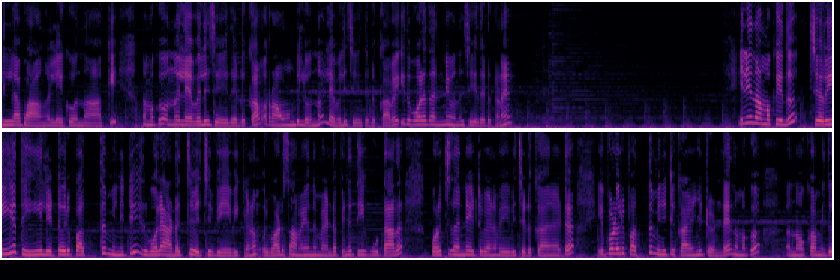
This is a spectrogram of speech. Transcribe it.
എല്ലാ ഭാഗങ്ങളിലേക്കും ഒന്ന് ആക്കി നമുക്ക് ഒന്ന് ലെവൽ ചെയ്തെടുക്കാം. റൗണ്ടിലൊന്ന് ലെവൽ ചെയ്തെടുക്കാവേ. ഇതുപോലെ തന്നെ ഒന്ന് ചെയ്തെടുക്കണേ. ഇനി നമുക്കിത് ചെറിയ തീയിലിട്ട് ഒരു പത്ത് മിനിറ്റ് ഇതുപോലെ അടച്ച് വെച്ച് വേവിക്കണം. ഒരുപാട് സമയമൊന്നും വേണ്ട. പിന്നെ തീ കൂട്ടാതെ കുറച്ച് തന്നെ ഇട്ട് വേണം വേവിച്ചെടുക്കാനായിട്ട്. ഇപ്പോൾ ഒരു പത്ത് മിനിറ്റ് കഴിഞ്ഞിട്ടുണ്ട്. നമുക്ക് നോക്കാം ഇത്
